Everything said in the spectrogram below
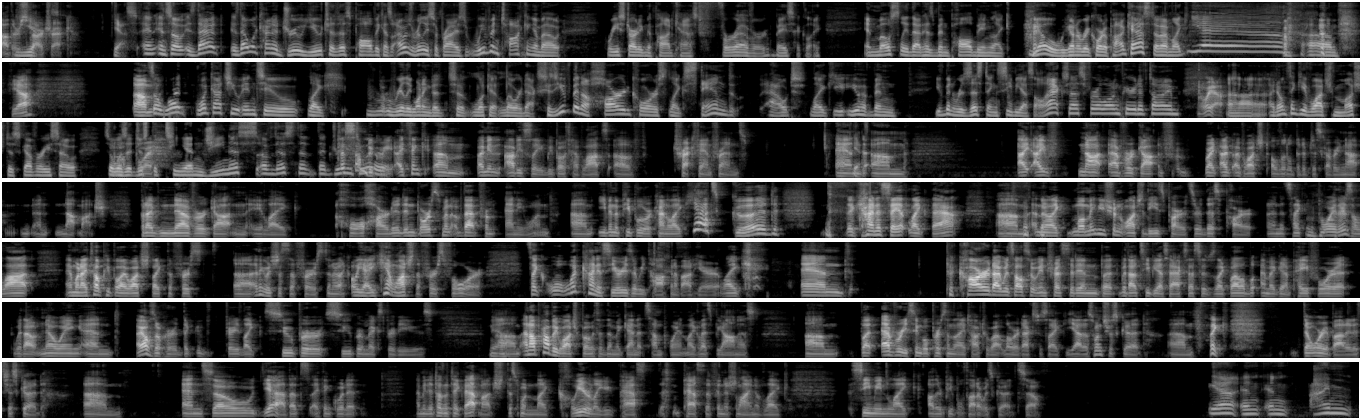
other star yes. trek Yes. And and so is that is that what kind of drew you to this Paul because I was really surprised. We've been talking about restarting the podcast forever basically. And mostly that has been Paul being like, "Yo, we're going to record a podcast?" And I'm like, "Yeah." Um, yeah. Um, so what what got you into like really wanting to to look at lower decks cuz you've been a hardcore like stand out like you, you have been you've been resisting CBS All Access for a long period of time. Oh yeah. Uh, I don't think you've watched much Discovery. So so was oh, it just boy. the TNG ness of this that that drew to you some to degree? It, I think. Um, I mean, obviously, we both have lots of Trek fan friends, and yes. um, I, I've not ever got right. I've, I've watched a little bit of Discovery, not not much, but I've never gotten a like wholehearted endorsement of that from anyone um, even the people who are kind of like, yeah, it's good, they kind of say it like that. Um, and they're like, well, maybe you shouldn't watch these parts or this part. And it's like, mm-hmm. boy, there's a lot. And when I tell people I watched like the first, uh, I think it was just the first, and they're like, oh yeah, you can't watch the first four. It's like, well, what kind of series are we talking about here? Like, and Picard, I was also interested in, but without CBS access, it was like, well, am I going to pay for it without knowing? And I also heard the very like super super mixed reviews. Yeah. Um, and I'll probably watch both of them again at some point. Like, let's be honest. Um, but every single person that I talked to about Lower Decks was like, "Yeah, this one's just good. Um, like, don't worry about it. It's just good." Um, and so, yeah, that's I think what it. I mean, it doesn't take that much. This one, like, clearly passed past the finish line of like seeming like other people thought it was good. So yeah, and and I'm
